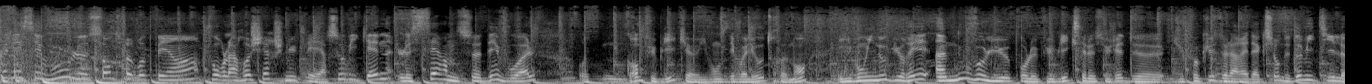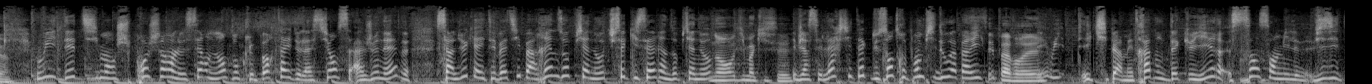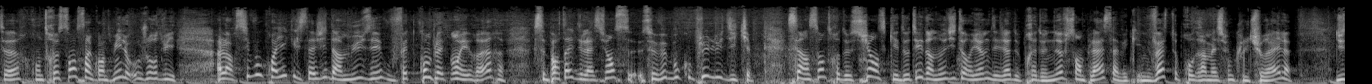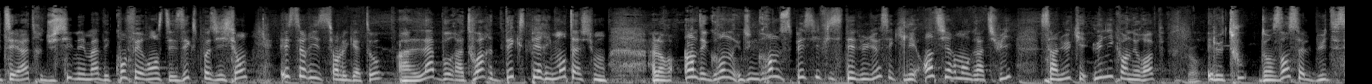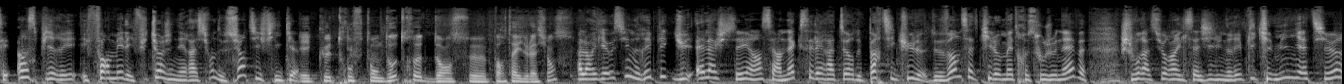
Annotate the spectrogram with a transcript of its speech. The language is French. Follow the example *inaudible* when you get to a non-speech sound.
Connaissez-vous le Centre européen pour la recherche nucléaire? Ce week-end, le CERN se dévoile au grand public. Ils vont se dévoiler autrement et ils vont inaugurer un nouveau lieu pour le public. C'est le sujet de- du focus de la rédaction de Domitil. Oui, dès dimanche prochain, le CERN lance donc le portail de la science à Genève. C'est un lieu qui a été bâti par Renzo Piano. Tu sais qui c'est Renzo Piano? Non, dis-moi qui c'est. Eh bien, c'est l'architecte du Centre Pompidou à Paris. C'est pas Et vrai. oui, et qui permettra donc d'accueillir 500 000 visiteurs contre 150 000 aujourd'hui. Alors, si vous croyez qu'il s'agit d'un musée, vous faites complètement erreur. Ce portail de la science se veut beaucoup plus ludique. C'est un centre de qui est doté d'un auditorium déjà de près de 900 places avec une vaste programmation culturelle, du théâtre, du cinéma, des conférences, des expositions et cerise sur le gâteau, un laboratoire d'expérimentation. Alors, un des grandes, d'une grande spécificité du lieu, c'est qu'il est entièrement gratuit. C'est un lieu qui est unique en Europe. Et le tout dans un seul but, c'est inspirer et former les futures générations de scientifiques. Et que trouve-t-on d'autre dans ce portail de la science? Alors il y a aussi une réplique du LHC, hein, c'est un accélérateur de particules de 27 km sous Genève. Je vous rassure, hein, il s'agit d'une réplique miniature.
